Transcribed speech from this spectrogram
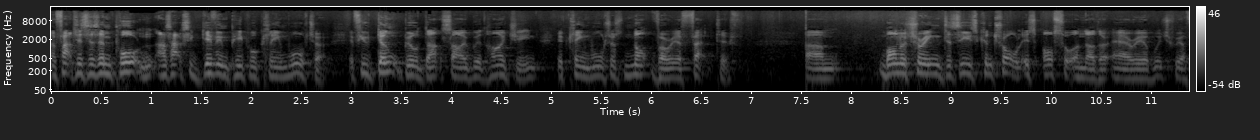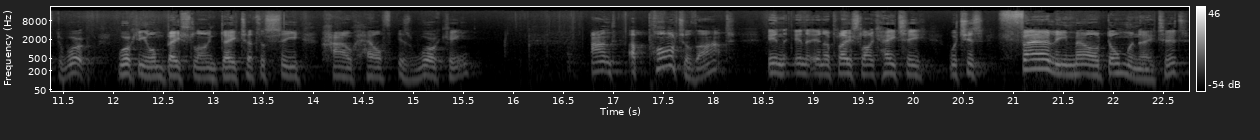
In fact, it's as important as actually giving people clean water. If you don't build that side with hygiene, your clean water is not very effective. Um, Monitoring disease control is also another area which we have to work, working on baseline data to see how health is working. And a part of that, in, in, in a place like Haiti, which is fairly male dominated,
